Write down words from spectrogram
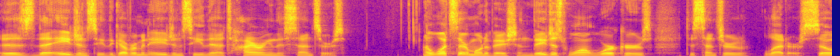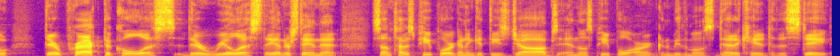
is the agency, the government agency that's hiring the censors. Now, what's their motivation? They just want workers to censor letters. So they're practicalists, they're realists. They understand that sometimes people are going to get these jobs and those people aren't going to be the most dedicated to the state.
